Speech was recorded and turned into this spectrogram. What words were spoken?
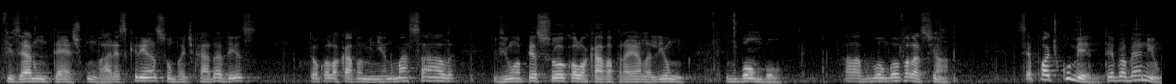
fizeram um teste com várias crianças, uma de cada vez. Então, colocava a menina numa sala, via uma pessoa, colocava para ela ali um, um bombom. Falava o bombom e falava assim, ó, você pode comer, não tem problema nenhum.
